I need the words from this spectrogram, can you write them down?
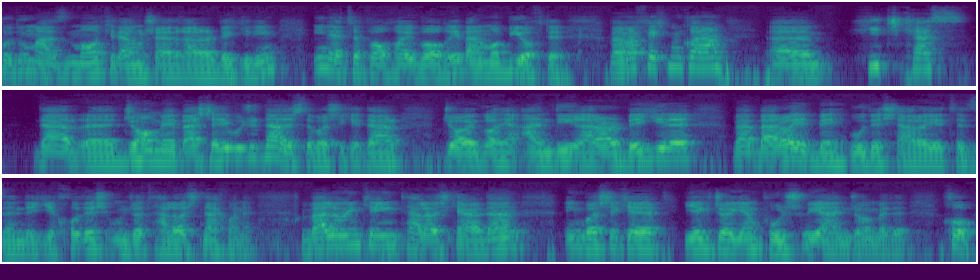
کدوم از ما که در اون شاید قرار بگیریم این اتفاقهای واقعی بر ما بیفته. و من فکر می‌کنم هیچ کس در جامعه بشری وجود نداشته باشه که در جایگاه اندی قرار بگیره و برای بهبود شرایط زندگی خودش اونجا تلاش نکنه. ولو اینکه این تلاش کردن این باشه که یک جایی هم پولشویی انجام بده. خب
